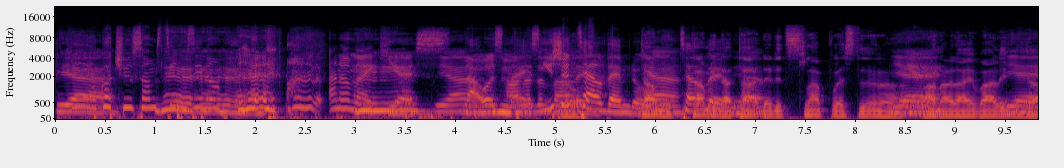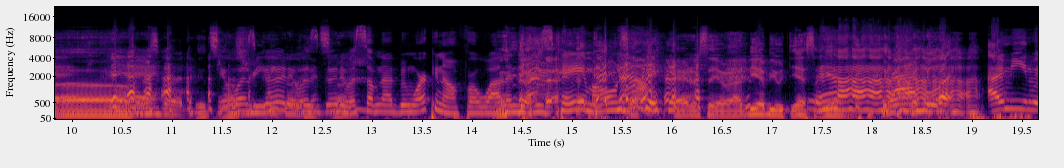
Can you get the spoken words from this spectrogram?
Yeah. I got you some things, you know. and, like, and I'm like, mm-hmm. yes, Yeah. that was Honor nice. the You should Valley. tell them though. Tami, Yeah. Tell Tami them. that thought Yeah. that it's slap west, you know. Yeah. Honor thy valley. Yeah. Yeah. It was good. It's It was really good. It was It's good. It was something I'd been working on for a while, and it just came on now. I had to say, uh, debut, yes, again. Um, but I mean,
